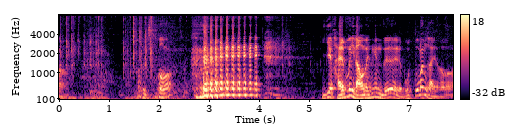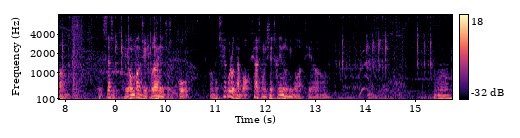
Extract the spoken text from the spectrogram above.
아, 그 죽어. 이게 발분이 나오면 형님들 못 도망가요. 백스 자식 개건방지게 돌아다니죠 자꾸. 어, 그냥 채굴을 그냥 먹혀야 정신을 차린 놈인 것 같아요. 음,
